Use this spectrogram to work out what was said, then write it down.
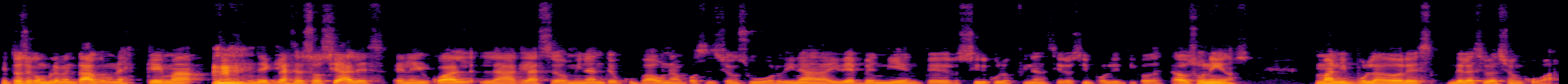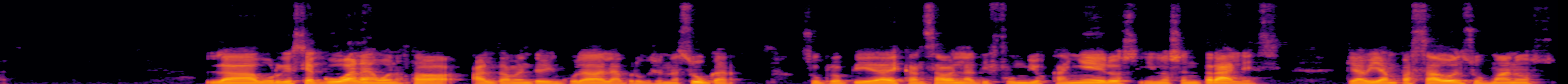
Esto se complementaba con un esquema de clases sociales en el cual la clase dominante ocupaba una posición subordinada y dependiente de los círculos financieros y políticos de Estados Unidos, manipuladores de la situación cubana. La burguesía cubana, bueno, estaba altamente vinculada a la producción de azúcar. Su propiedad descansaba en latifundios cañeros y en los centrales, que habían pasado en sus manos,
